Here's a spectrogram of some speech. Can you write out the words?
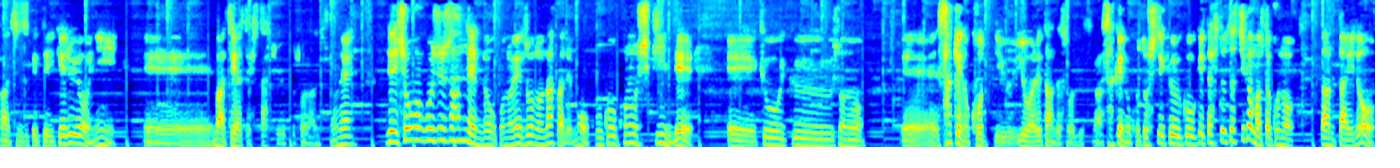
まあ、続けていけるように、えー、まあ、手当てしたということなんですよね。で、昭和53年のこの映像の中でも、ここ、この資金で、えー、教育、その、えー、鮭の子っていう言われたんだそうですが、鮭の子として教育を受けた人たちがまたこの団体の、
